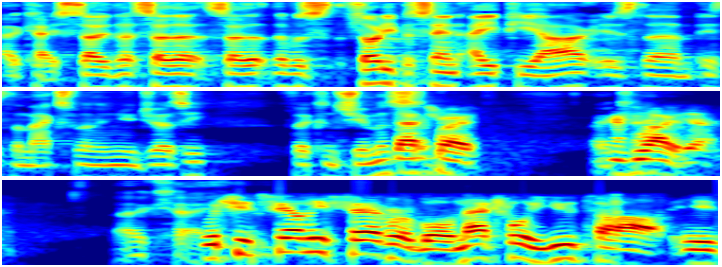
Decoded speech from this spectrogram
okay. So the, so the, so there was 30% APR is the is the maximum in New Jersey for consumers. That's right. Okay. Right. Yeah. Okay. Which is fairly favorable. Naturally, Utah is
